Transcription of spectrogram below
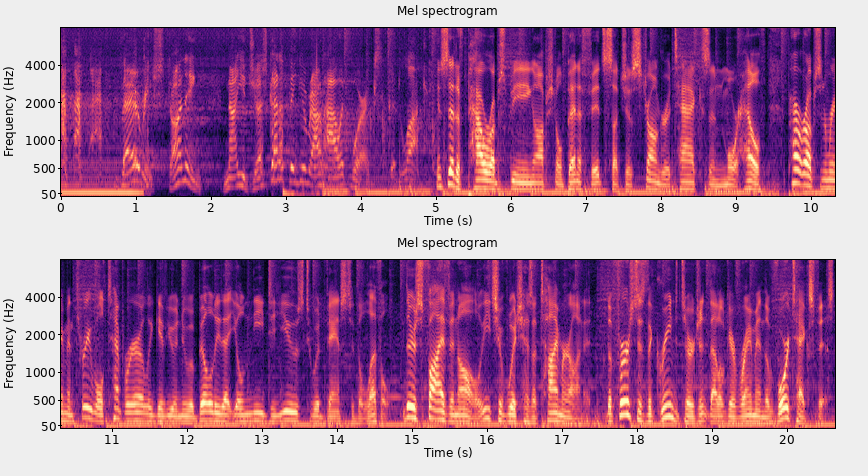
Very stunning. Now you just gotta figure out how it works. Good luck. Instead of power-ups being optional benefits such as stronger attacks and more health, power-ups in Rayman 3 will temporarily give you a new ability that you'll need to use to advance through the level. There's five in all, each of which has a timer on it. The first is the green detergent that'll give Rayman the Vortex Fist.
